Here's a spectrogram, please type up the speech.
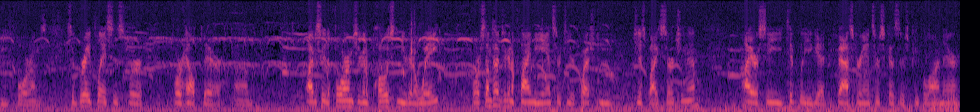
the forums. So great places for for help there. Um, obviously, the forums you're going to post and you're going to wait, or sometimes you're going to find the answer to your question just by searching them. IRC typically you get faster answers because there's people on there.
